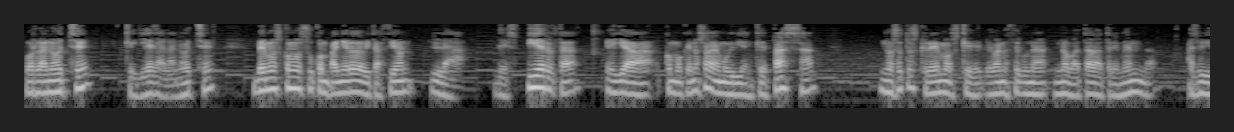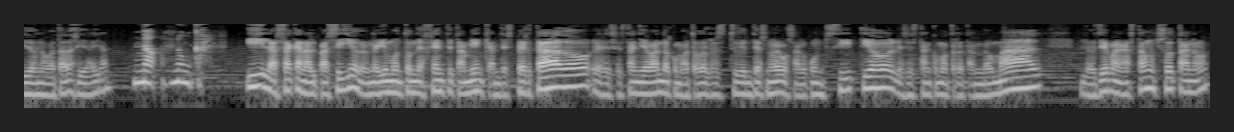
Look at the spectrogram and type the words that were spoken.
Por la noche, que llega la noche, vemos como su compañero de habitación la despierta, ella como que no sabe muy bien qué pasa, nosotros creemos que le van a hacer una novatada tremenda. ¿Has vivido novatadas, Idaira? No, nunca. Y la sacan al pasillo donde hay un montón de gente también que han despertado, eh, se están llevando como a todos los estudiantes nuevos a algún sitio, les están como tratando mal, los llevan hasta un sótano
